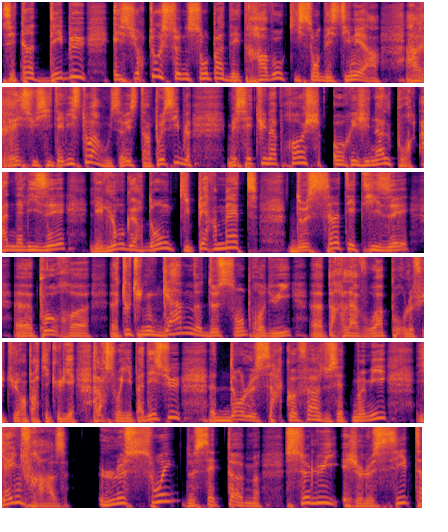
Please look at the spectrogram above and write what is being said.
c'est un début. Et surtout, ce ne sont pas des travaux qui sont destinés à, à ressusciter l'histoire, vous savez, c'est impossible, mais c'est une approche originale pour analyser les longueurs d'onde qui permettent de synthétiser euh, pour euh, toute une gamme de sons produits euh, par la voix pour le futur en particulier. Alors soyez pas déçus, dans le sarcophage de cette momie, il y a une phrase. Le souhait de cet homme, celui, et je le cite,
